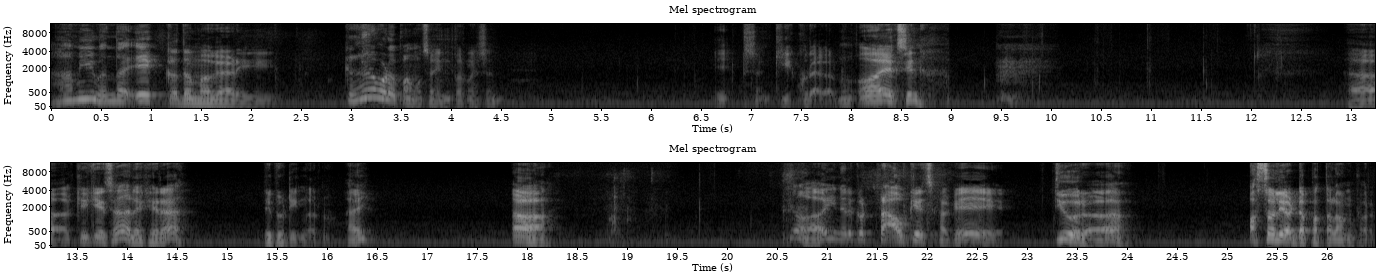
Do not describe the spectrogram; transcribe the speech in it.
हामीभन्दा एक कदम अगाडि कहाँबाट पाउँछ इन्फर्मेसन? एकसँग के कुरा गर्नु? अँ एकछिन। के के छ लेखेर? रिपोर्टिङ गर्नु है? अँ, यिनीहरूको टाउके छ के? त्यो र असली अड्डा पत्ता लगाउनु पर्यो।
